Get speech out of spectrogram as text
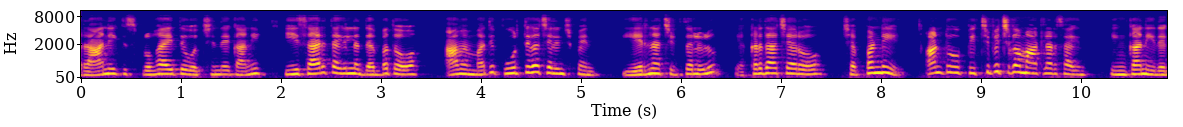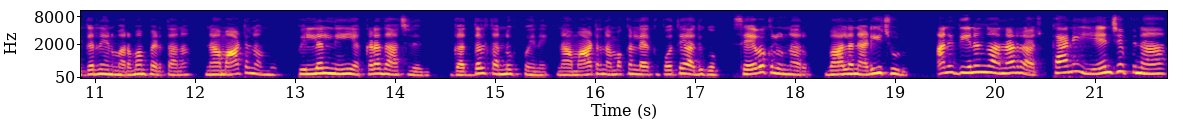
రాణికి స్పృహ అయితే వచ్చిందే కానీ ఈసారి తగిలిన దెబ్బతో ఆమె మతి పూర్తిగా చెలించిపోయింది. ఏరిన చిట్తలులు ఎక్కడ దాచారో చెప్పండి అంటూ పిచ్చి పిచ్చిగా మాట్లాడసాగింది. ఇంకా నీ దగ్గర నేను మర్మం పెడతానా? నా మాట నమ్ము. పిల్లల్ని ఎక్కడా దాచలేదు. గద్దలు తన్నుకుపోయినాయి. నా మాట నమ్మకం లేకపోతే అదిగో సేవకులున్నారు. వాళ్ళని అడిగి చూడు అని దీనంగా అన్నాడు రాజు. కానీ ఏం చెప్పినా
